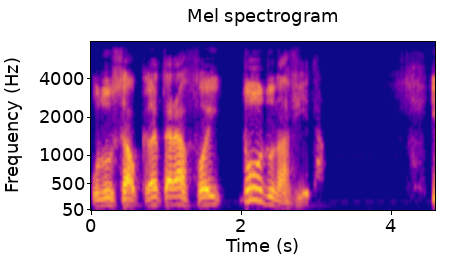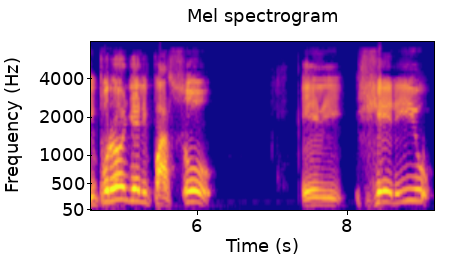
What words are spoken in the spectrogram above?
O Lúcio Alcântara foi tudo na vida. E por onde ele passou, ele geriu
